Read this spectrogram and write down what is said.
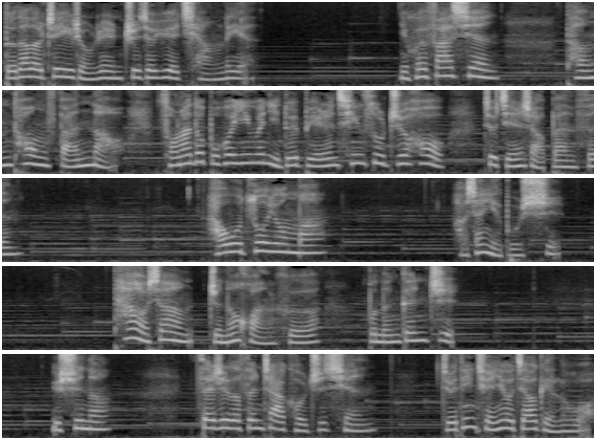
得到的这一种认知就越强烈。你会发现，疼痛、烦恼从来都不会因为你对别人倾诉之后就减少半分。毫无作用吗？好像也不是。它好像只能缓和，不能根治。于是呢，在这个分岔口之前，决定权又交给了我。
